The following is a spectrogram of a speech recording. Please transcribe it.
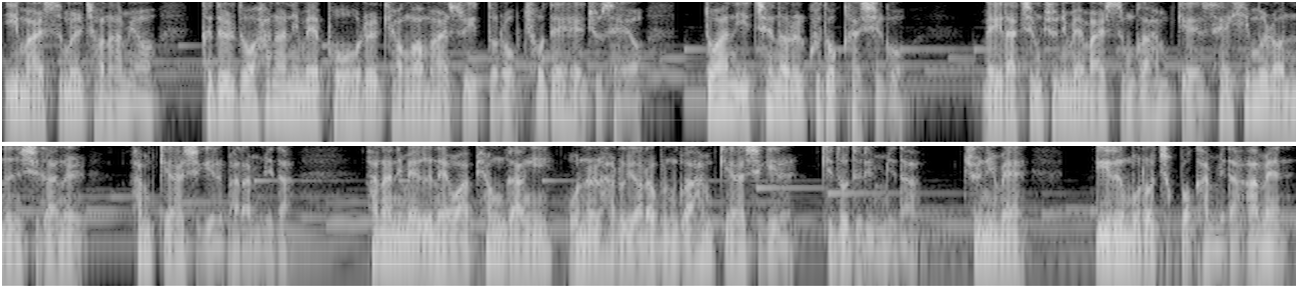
이 말씀을 전하며 그들도 하나님의 보호를 경험할 수 있도록 초대해 주세요. 또한 이 채널을 구독하시고 매일 아침 주님의 말씀과 함께 새 힘을 얻는 시간을 함께 하시길 바랍니다. 하나님의 은혜와 평강이 오늘 하루 여러분과 함께 하시길 기도드립니다. 주님의 이름으로 축복합니다. 아멘.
